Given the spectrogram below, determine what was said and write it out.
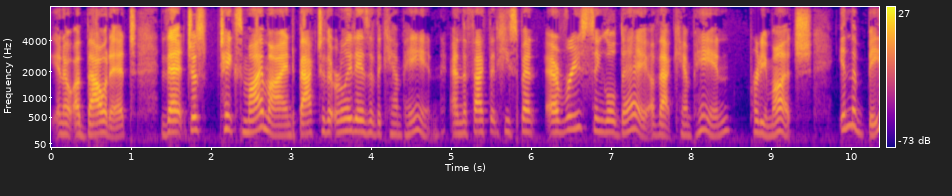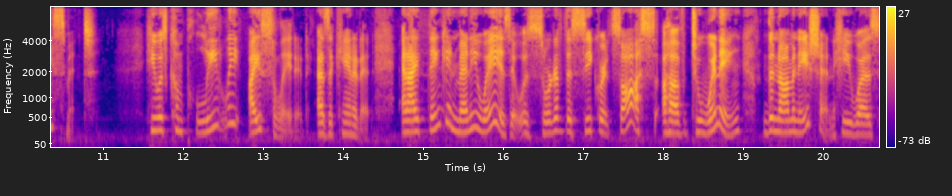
you know about it that just takes my mind back to the early days of the campaign and the fact that he spent every single day of that campaign pretty much in the basement he was completely isolated as a candidate. And I think in many ways it was sort of the secret sauce of to winning the nomination. He was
